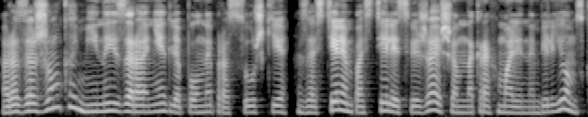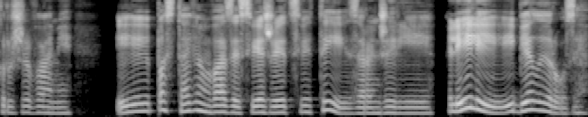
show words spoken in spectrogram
разожжем камины и заранее для полной просушки, застелим постели свежайшим накрахмаленным бельем с кружевами и поставим вазы свежие цветы из оранжереи, лилии и белые розы.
